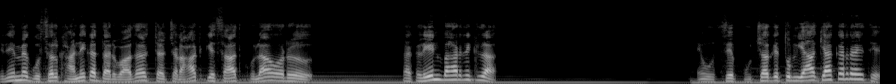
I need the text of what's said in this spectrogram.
जिन्हें मैं गुसल खाने का दरवाज़ा चरचराहट के साथ खुला और सकलेन बाहर निकला, मैं उससे पूछा कि तुम यहाँ क्या कर रहे थे?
